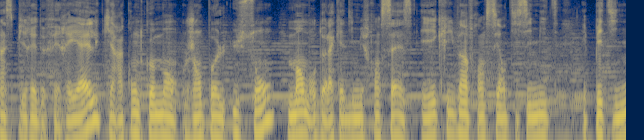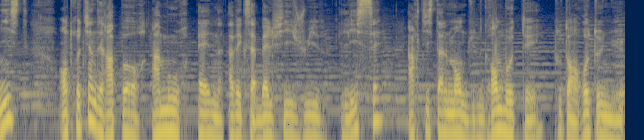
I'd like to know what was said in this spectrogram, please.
inspirée de faits réels qui raconte comment Jean-Paul Husson, membre de l'Académie française et écrivain français antisémite et pétiniste, entretient des rapports amour-haine avec sa belle-fille juive Lissé, artiste allemande d'une grande beauté, tout en retenue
